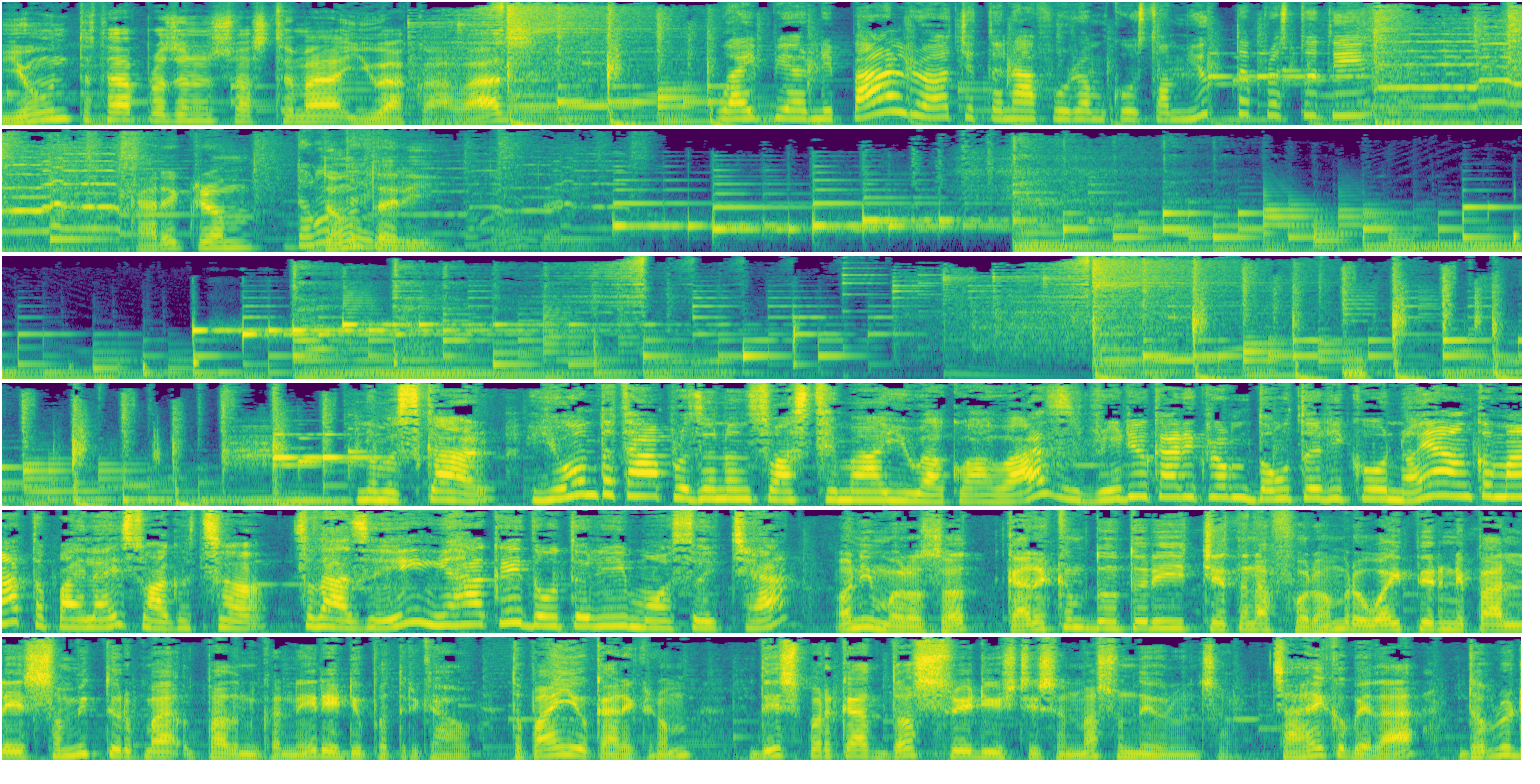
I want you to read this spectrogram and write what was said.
यौन तथा प्रजनन स्वास्थ्यमा युवाको आवाज। वाइपिआर नेपाल र चेतना फोरमको संयुक्त प्रस्तुति। कार्यक्रम दौतरी। नमस्कार। यौन तथा प्रजनन स्वास्थ्यमा युवाको आवाज रेडियो कार्यक्रम दौतरीको नयाँ अङ्कमा तपाईँलाई स्वागत छ। सदाझै यहाँकै दौतरी म स्वेच्छा। अनि म कार्यक्रम दौतरी चेतना फोरम र वाइपिएर नेपालले संयुक्त रूपमा उत्पादन गर्ने रेडियो पत्रिका हो। तपाईँ यो कार्यक्रम देशभरका दस रेडियो स्टेशनमा सुन्दै हुनुहुन्छ। चाहेको बेला W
